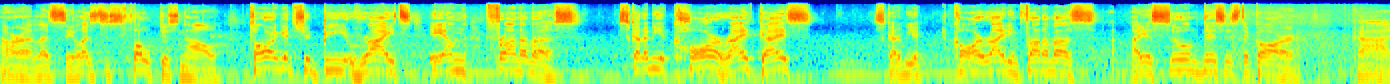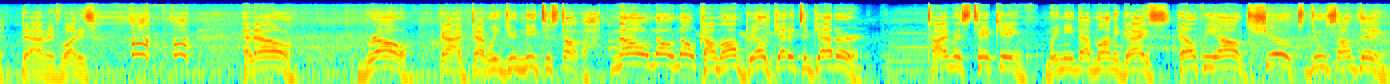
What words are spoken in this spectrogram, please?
Alright, let's see. Let's just focus now. Target should be right in front of us. It's gotta be a car, right, guys? It's gotta be a car right in front of us. I assume this is the car. God damn it, what is... Hello? Bro, god damn it, you need to stop. No, no, no, come on, Bill, get it together. Time is ticking. We need that money, guys. Help me out. Shoot, do something.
